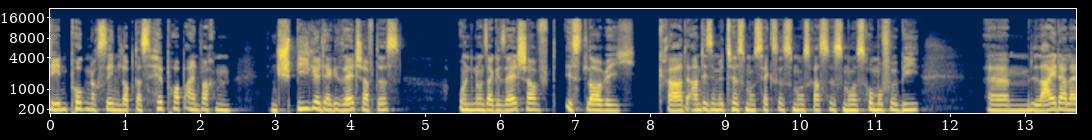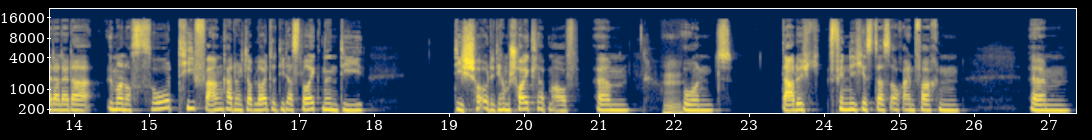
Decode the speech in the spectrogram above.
den Punkt noch sehen, ich glaube, dass Hip-Hop einfach ein, ein Spiegel der Gesellschaft ist. Und in unserer Gesellschaft ist, glaube ich, gerade Antisemitismus, Sexismus, Rassismus, Homophobie ähm, leider, leider, leider immer noch so tief verankert. Und ich glaube, Leute, die das leugnen, die, die oder die haben Scheuklappen auf. Ähm, hm. Und dadurch finde ich, ist das auch einfach ein, ähm,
